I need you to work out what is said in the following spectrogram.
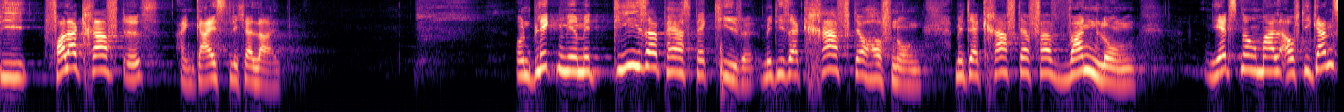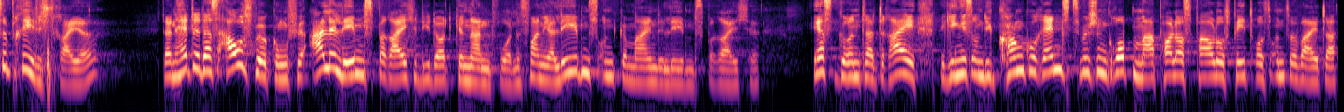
die voller Kraft ist ein geistlicher Leib. Und blicken wir mit dieser Perspektive, mit dieser Kraft der Hoffnung, mit der Kraft der Verwandlung jetzt nochmal auf die ganze Predigtreihe, dann hätte das Auswirkungen für alle Lebensbereiche, die dort genannt wurden. Es waren ja Lebens- und Gemeindelebensbereiche. 1. Korinther 3, da ging es um die Konkurrenz zwischen Gruppen, Apollos, Paulus, Petrus und so weiter.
